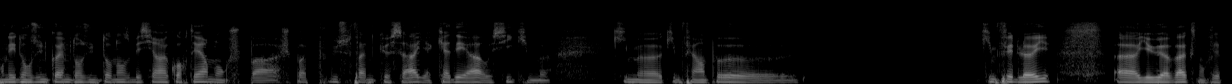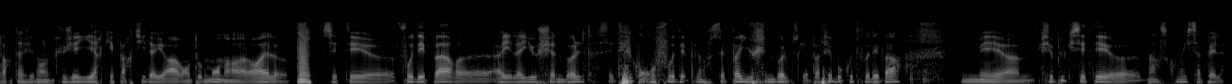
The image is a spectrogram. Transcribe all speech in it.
on est dans une quand même dans une tendance baissière à court terme, donc je suis suis pas plus fan que ça. Il y a KDA aussi qui me qui me, qui me fait un peu qui me fait de l'œil. Euh, il y a eu Avax, donc je l'ai partagé dans le QG hier, qui est parti d'ailleurs avant tout le monde. Hein. Alors elle, c'était euh, faux départ. Euh, ah, la Usain Bolt, c'était gros faux départ. Non, c'est pas Usain Bolt parce qu'il n'a pas fait beaucoup de faux départs. Mais je sais plus qui c'était. mince, comment il s'appelle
